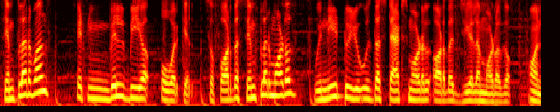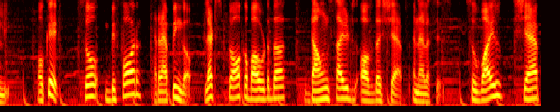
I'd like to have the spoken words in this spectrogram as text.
simpler ones, it will be a overkill. So for the simpler models, we need to use the stats model or the GLM models only. Okay, so before wrapping up, let's talk about the downsides of the SHAP analysis. So while SHAP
